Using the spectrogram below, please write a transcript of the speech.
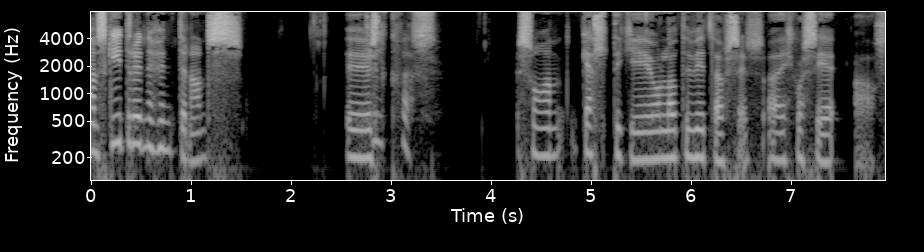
Hann skýtur einni hundin hans uh, Til hvers? svo hann gælt ekki og látið vita af sér að eitthvað sé að.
